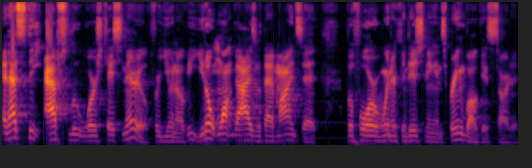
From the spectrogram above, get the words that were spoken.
And that's the absolute worst case scenario for UNLV. You don't want guys with that mindset before winter conditioning and spring ball gets started.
